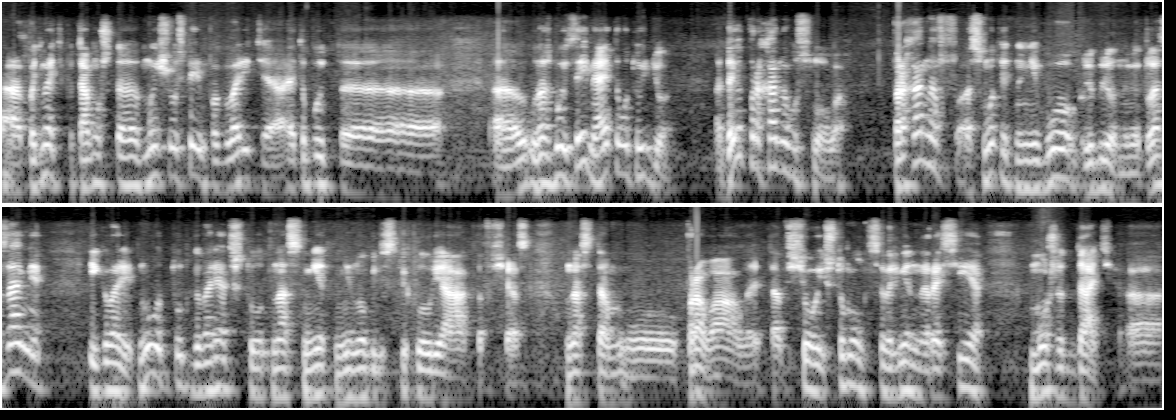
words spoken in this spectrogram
А, понимаете, потому что мы еще успеем поговорить, а это будет... Э, э, у нас будет время, а это вот уйдет. Дает Проханову слово. Проханов смотрит на него влюбленными глазами и говорит, ну вот тут говорят, что у нас нет ни нобелевских лауреатов сейчас, у нас там провалы, там все, и что, мол, современная Россия может дать э,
